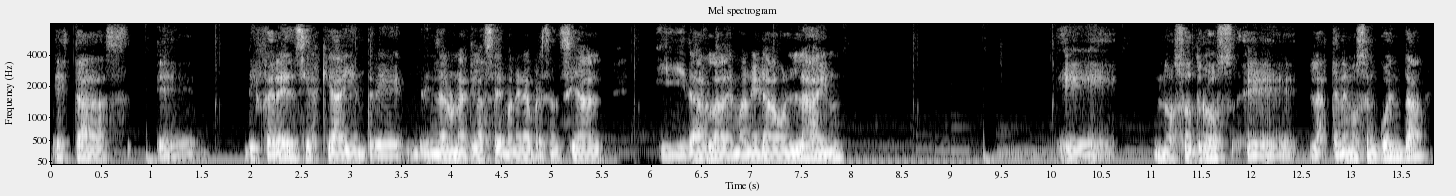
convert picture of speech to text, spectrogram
estas eh, diferencias que hay entre brindar una clase de manera presencial y darla de manera online, eh, nosotros eh, las tenemos en cuenta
